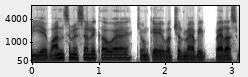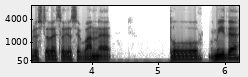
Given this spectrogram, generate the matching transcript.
ये वन सेमेस्टर लिखा हुआ है, चूँकि वर्चुअल में अभी पहला सेमेस्टर है, इस वजह से वन है। तो उम्मीद है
